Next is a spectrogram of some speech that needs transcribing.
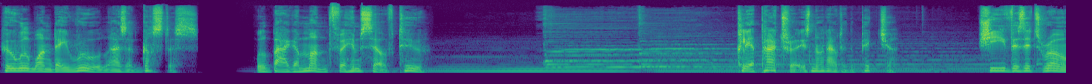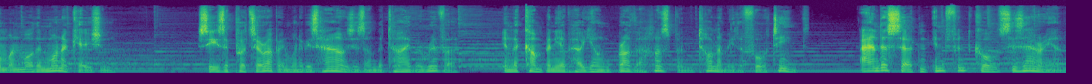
who will one day rule as Augustus, will bag a month for himself too. Cleopatra is not out of the picture. She visits Rome on more than one occasion. Caesar puts her up in one of his houses on the Tiber River, in the company of her young brother husband, Ptolemy XIV, and a certain infant called Caesarion.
